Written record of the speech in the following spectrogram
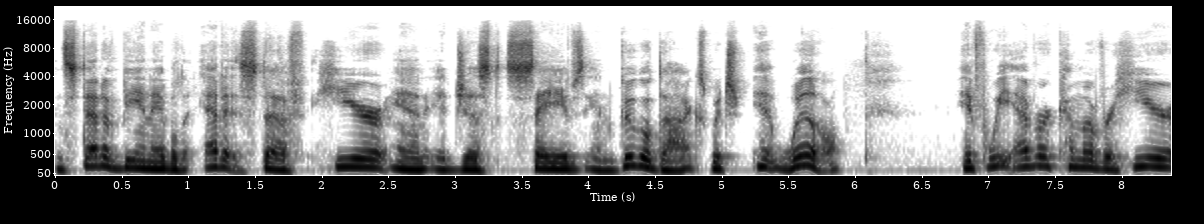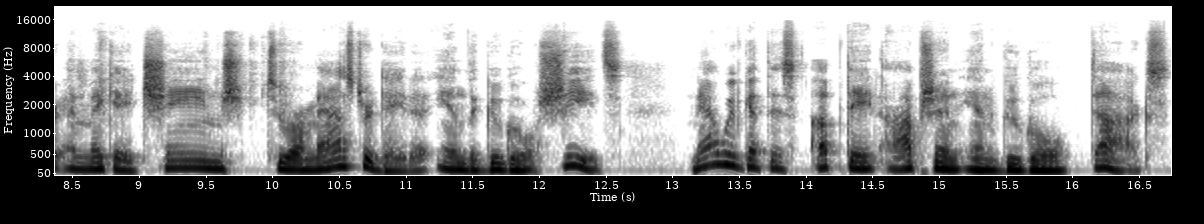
Instead of being able to edit stuff here and it just saves in Google Docs, which it will, if we ever come over here and make a change to our master data in the Google Sheets, now we've got this update option in Google Docs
